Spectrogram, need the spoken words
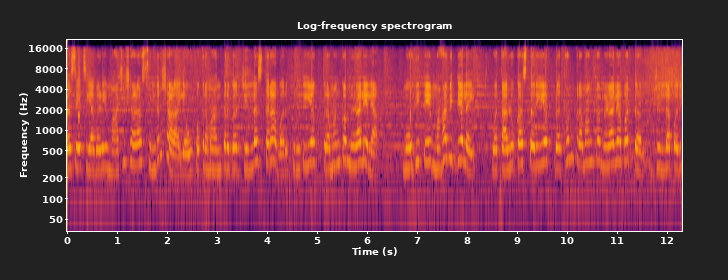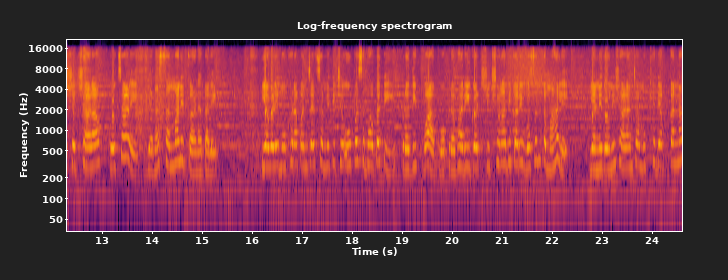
तसेच यावेळी माझी शाळा सुंदर शाळा या उपक्रमांतर्गत जिल्हा स्तरावर तृतीय क्रमांक मिळालेल्या मोहिते महाविद्यालय व तालुकास्तरीय प्रथम क्रमांक मिळाल्याबद्दल जिल्हा परिषद शाळा कोचाळे यांना सन्मानित करण्यात आले. यावेळी मोखडा पंचायत समितीचे उपसभापती प्रदीप वाघ व प्रभारी गट शिक्षणाधिकारी वसंत महाले यांनी दोन्ही शाळांच्या मुख्याध्यापकांना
